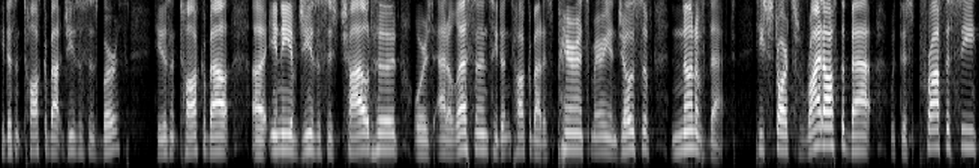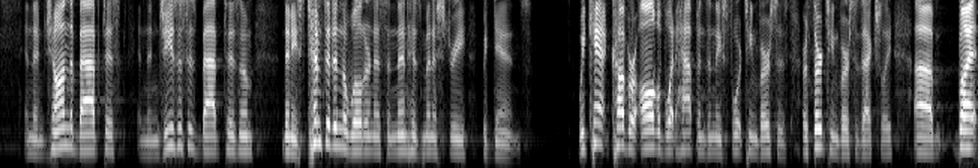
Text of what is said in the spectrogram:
He doesn't talk about Jesus' birth. He doesn't talk about uh, any of Jesus' childhood or his adolescence. He doesn't talk about his parents, Mary and Joseph. None of that. He starts right off the bat with this prophecy, and then John the Baptist, and then Jesus' baptism. Then he's tempted in the wilderness, and then his ministry begins. We can't cover all of what happens in these 14 verses, or 13 verses actually, um, but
